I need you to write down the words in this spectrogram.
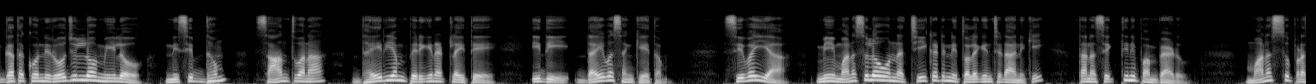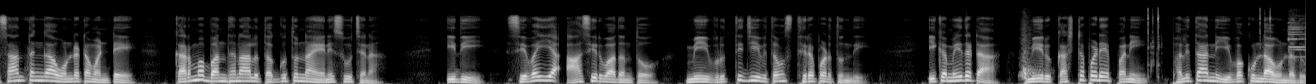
గత కొన్ని రోజుల్లో మీలో నిశిబ్ధం సాంత్వన ధైర్యం పెరిగినట్లయితే ఇది దైవ సంకేతం. శివయ్య మీ మనసులో ఉన్న చీకటిని తొలగించడానికి తన శక్తిని పంపాడు. మనస్సు ప్రశాంతంగా ఉండటమంటే కర్మబంధనాలు తగ్గుతున్నాయని సూచన. ఇది శివయ్య ఆశీర్వాదంతో మీ వృత్తిజీవితం స్థిరపడుతుంది. ఇక మీదట మీరు కష్టపడే పని ఫలితాన్ని ఇవ్వకుండా ఉండదు.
